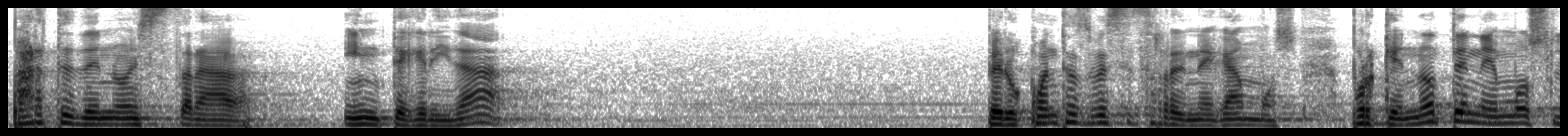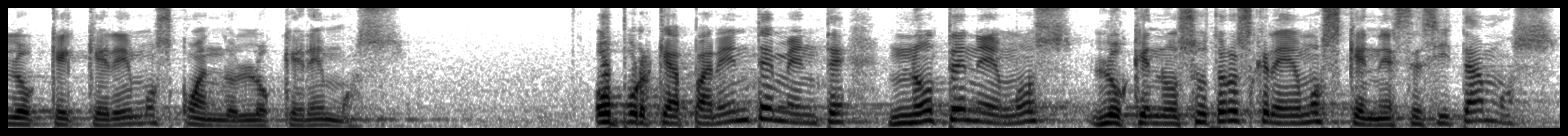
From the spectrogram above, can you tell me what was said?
parte de nuestra integridad. Pero ¿cuántas veces renegamos? Porque no tenemos lo que queremos cuando lo queremos. O porque aparentemente no tenemos lo que nosotros creemos que necesitamos.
